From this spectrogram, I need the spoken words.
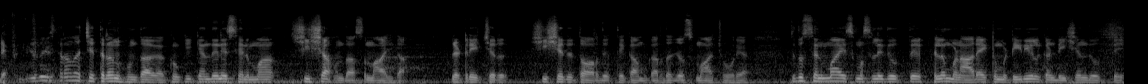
ਡੈਫੀਨਿਟਲੀ ਜਦੋਂ ਇਸ ਤਰ੍ਹਾਂ ਦਾ ਚਿੱਤਰਨ ਹੁੰਦਾ ਹੈਗਾ, ਕਿਉਂਕਿ ਕਹਿੰਦੇ ਨੇ ਸਿਨੇਮਾ ਸ਼ੀਸ਼ਾ ਹੁੰਦਾ ਸਮਾਜ ਦਾ। ਲਿਟਰੇਚਰ ਸ਼ੀਸ਼ੇ ਦੇ ਤੌਰ ਦੇ ਉੱਤੇ ਕੰਮ ਕਰਦਾ, ਜੋ ਸਮਾਜ 'ਚ ਹੋ ਰਿਹਾ। ਜਦੋਂ ਸਿਨੇਮਾ ਇਸ ਮਸਲੇ ਦੇ ਉੱਤੇ ਫਿਲਮ ਬਣਾ ਰਿਹਾ, ਇੱਕ ਮਟੀਰੀਅਲ ਕੰਡੀਸ਼ਨ ਦੇ ਉੱਤੇ,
